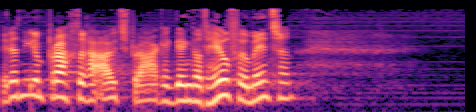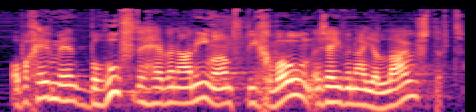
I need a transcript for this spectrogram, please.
Is dat niet een prachtige uitspraak? Ik denk dat heel veel mensen op een gegeven moment behoefte hebben aan iemand die gewoon eens even naar je luistert.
